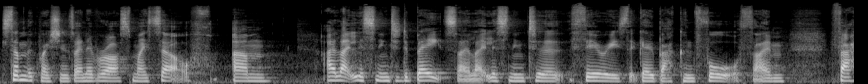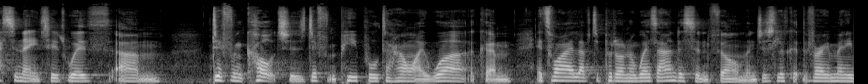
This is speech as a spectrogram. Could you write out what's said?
some of the questions I never asked myself. Um, I like listening to debates. I like listening to theories that go back and forth. I'm fascinated with um, different cultures, different people to how I work. Um, it's why I love to put on a Wes Anderson film and just look at the very many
